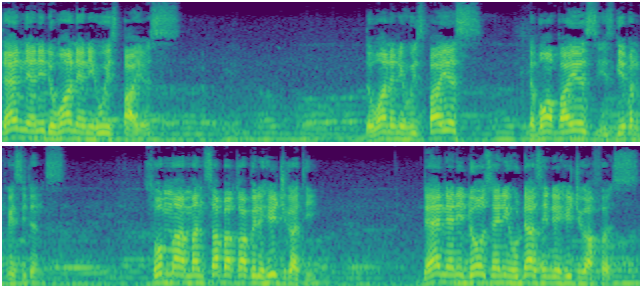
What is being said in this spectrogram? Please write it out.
Then any the one any who is pious. The one any who is pious, the more pious is given precedence. Man sabaqa bil hijrati. Then any those any who does in the hijrah first.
